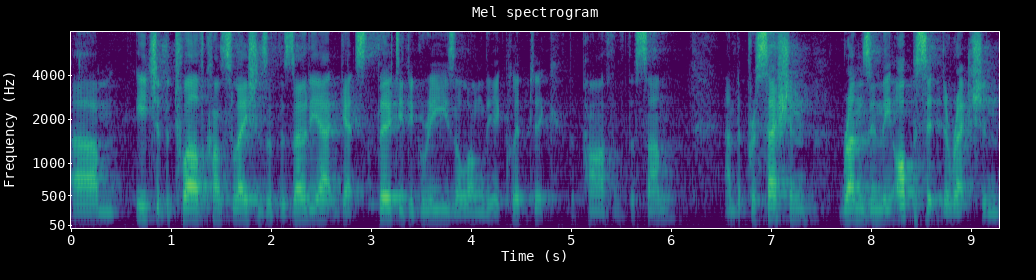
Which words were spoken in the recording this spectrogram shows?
Um, each of the 12 constellations of the zodiac gets 30 degrees along the ecliptic, the path of the sun, and the precession runs in the opposite direction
